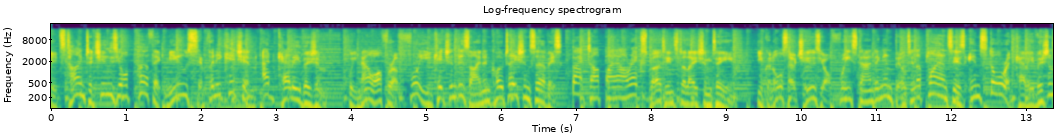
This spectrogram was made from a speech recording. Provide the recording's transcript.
It's time to choose your perfect new Symphony kitchen at Kelly Vision. We now offer a free kitchen design and quotation service backed up by our expert installation team. You can also choose your freestanding and built in appliances in store at Kelly Vision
